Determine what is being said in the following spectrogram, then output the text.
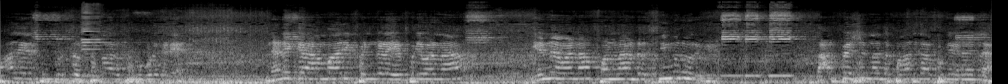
பாலியல் துன்புறுத்தல் புகார் குழு கூட கிடையாது. நினைக்கிற மாதிரி பெண்களை எப்படி வேணா என்ன வேணா பண்ணலான்ற திமிரும் இருக்கு. கார்பரேஷன்ல அந்த பாதுகாப்புக்கு இடம் இல்லை.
